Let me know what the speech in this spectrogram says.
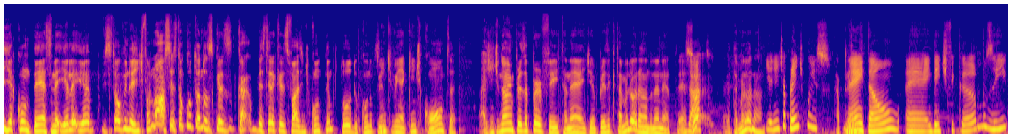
E acontece, né? E, ele- e você tá ouvindo a gente e fala, nossa, eles estão contando as aqueles ca- besteira que eles fazem. A gente conta o tempo todo. Quando o cliente vem aqui, a gente conta. A gente não é uma empresa perfeita, né? A gente é uma empresa que tá melhorando, né, Neto? É Exato. Só, é, tá melhorando. E a gente aprende com isso. Aprende. Né? Então, é, identificamos e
